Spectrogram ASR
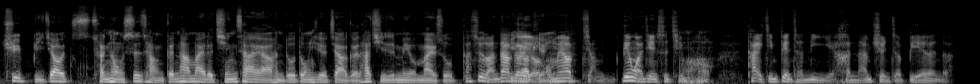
去比较传统市场跟他卖的青菜啊，很多东西的价格，他其实没有卖说。但是阮大哥有，我们要讲另外一件事情嘛哈。嗯他已经变成你也很难选择别人了，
